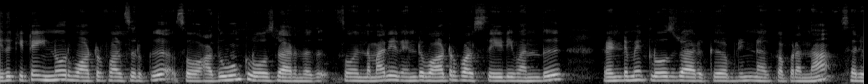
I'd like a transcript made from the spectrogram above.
இதுக்கிட்ட இன்னொரு வாட்டர் ஃபால்ஸ் இருக்குது ஸோ அதுவும் க்ளோஸ்டாக இருந்தது. ஸோ இந்த மாதிரி ரெண்டு வாட்டர் ஃபால்ஸ் தேடி வந்து ரெண்டுமே க்ளோஸ்டாக இருக்குது அப்படின்னதுக்கப்புறம் தான் சரி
